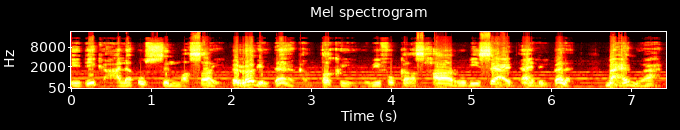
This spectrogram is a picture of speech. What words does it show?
إيديك على قص المصايب. الراجل ده كان تقي وبيفك أسحار وبيساعد أهل البلد مع إنه يعني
